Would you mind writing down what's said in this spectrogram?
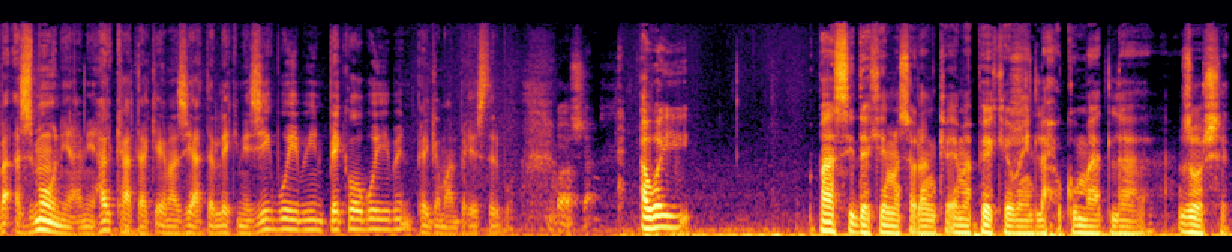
بە ئەزمون ینی هەر کاتە کە ئێمە زیاتر لێک نزیک بووی بین پێکەوە بووی بین پێگەمان بەهێزتر بوو باشە. ئەوەی باسی دەکەین مەسەرەن کە ئێمە پێکەوەین لە حکوومەت لە زۆر شت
